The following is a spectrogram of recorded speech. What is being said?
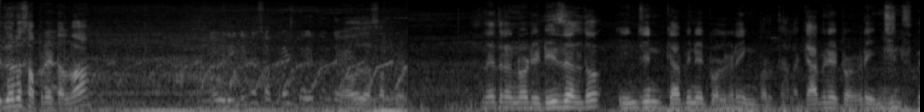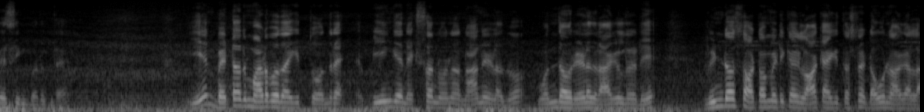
ಇದೂ ಸಪ್ರೇಟ್ ಅಲ್ವಾ? ಇದನ್ನ ಸಪ್ರೇಟ್ ಬರುತ್ತೆ ಅಂತ ಹೌದಾ ಸಪೋರ್ಟ್ ಸ್ನೇಹಿತರೆ ನೋಡಿ ಡೀಸೆಲ್ದು ಇಂಜಿನ್ ಕ್ಯಾಬಿನೆಟ್ ಒಳಗಡೆ ಹಿಂಗೆ ಬರುತ್ತೆ ಅಲ್ಲ. ಕ್ಯಾಬಿನೆಟ್ ಒಳಗಡೆ ಇಂಜಿನ್ ಸ್ಪೇಸ್ ಹಿಂಗೆ ಬರುತ್ತೆ. ಏನು ಬೆಟರ್ ಮಾಡ್ಬೋದಾಗಿತ್ತು ಅಂದರೆ ಬೀಯಿಂಗ್ ಎ ನೆಕ್ಸನ್ ಅನ್ನೋ ನಾನು ಹೇಳೋದು ಒಂದು ಅವ್ರು ಹೇಳಿದ್ರೆ ಆಲ್ರೆಡಿ ವಿಂಡೋಸ್ ಆಟೋಮೆಟಿಕಾಗಿ ಲಾಕ್ ಆಗಿದ ತಕ್ಷಣ ಡೌನ್ ಆಗಲ್ಲ.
